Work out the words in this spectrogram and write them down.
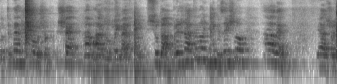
От тепер для того, щоб ще нам гарно той сюди прижати, ну ніби зайшло, але я щось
